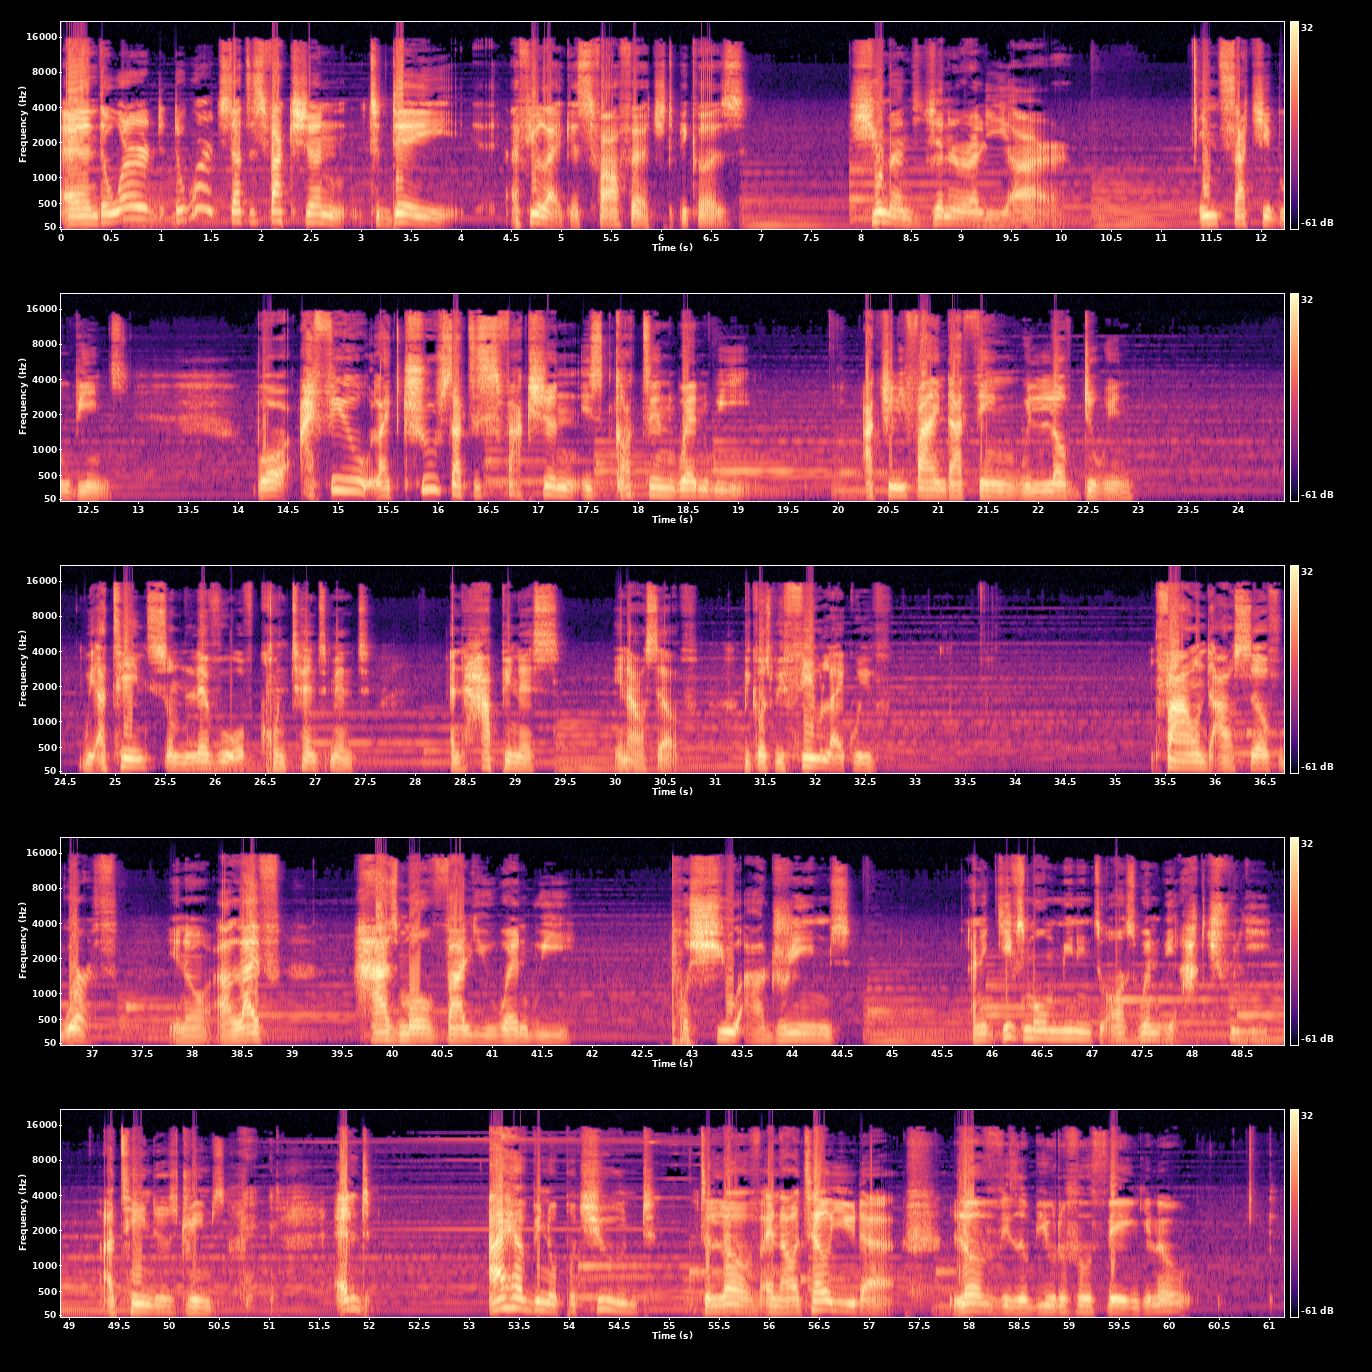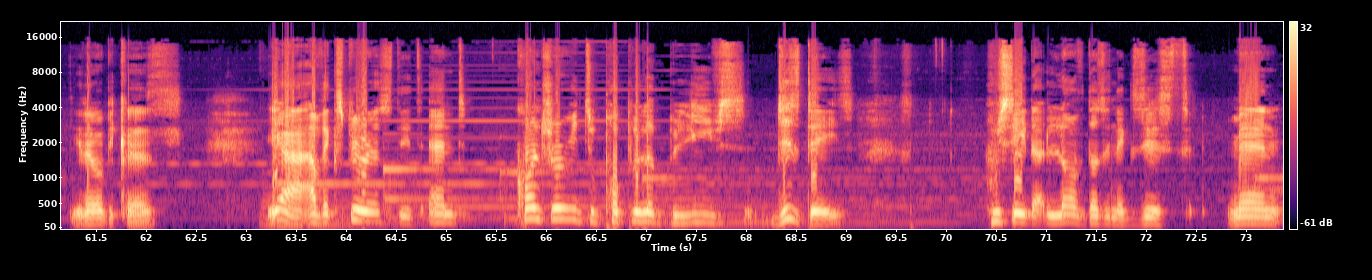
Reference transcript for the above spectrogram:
And the word the word satisfaction today I feel like is far fetched because humans generally are insatiable beings. But I feel like true satisfaction is gotten when we actually find that thing we love doing we attain some level of contentment and happiness in ourselves because we feel like we've found our self worth. You know, our life has more value when we pursue our dreams, and it gives more meaning to us when we actually attain those dreams. And I have been opportuned to love, and I'll tell you that love is a beautiful thing, you know, you know, because yeah, I've experienced it, and contrary to popular beliefs these days, who say that love doesn't exist, man.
